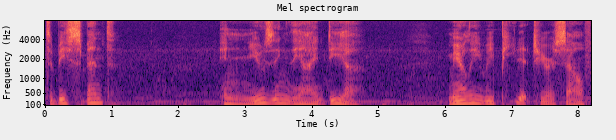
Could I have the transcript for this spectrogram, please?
to be spent in using the idea, merely repeat it to yourself,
